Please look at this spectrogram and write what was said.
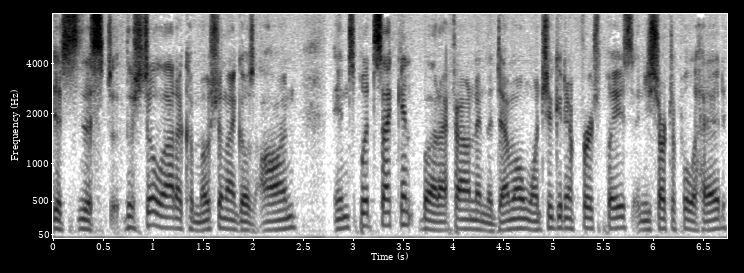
it's this, there's still a lot of commotion that goes on in split second, but I found in the demo, once you get in first place and you start to pull ahead,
